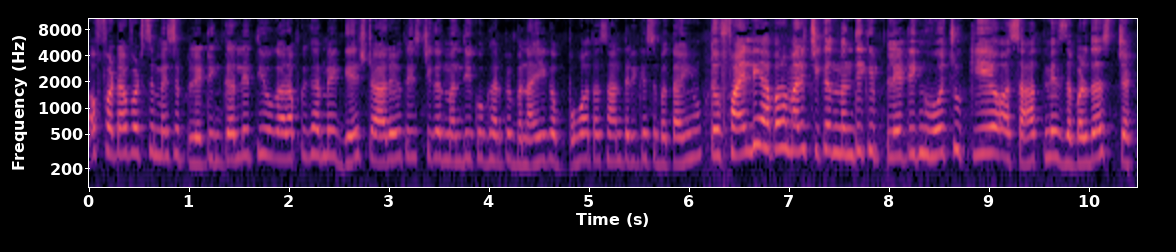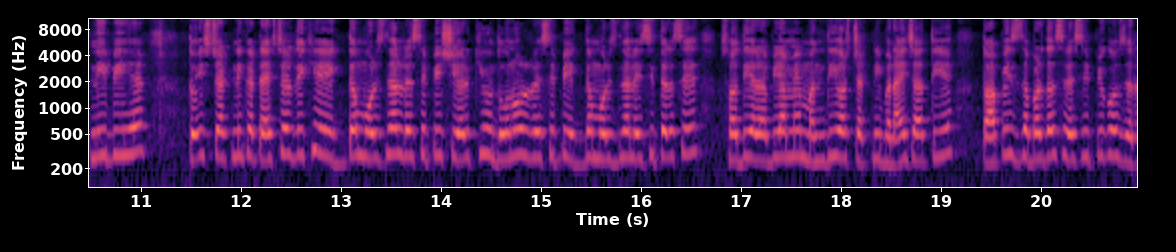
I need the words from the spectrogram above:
अब फटाफट से मैं इसे प्लेटिंग कर लेती हूँ। अगर आपके घर में गेस्ट आ रहे हो तो इस चिकन मंदी को घर पे बनाइएगा, बहुत आसान तरीके से बताई हूँ। तो फाइनली यहाँ पर हमारी चिकन मंदी की प्लेटिंग हो चुकी है और साथ में ज़बरदस्त चटनी भी है। तो इस चटनी का टेक्सचर देखिए एकदम ओरिजिनल रेसिपी शेयर की हूँ। दोनों रेसिपी एकदम ओरिजिनल इसी तरह से सऊदी अरबिया में मंदी और चटनी बनाई जाती है। तो आप इस ज़बरदस्त रेसिपी को जर,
